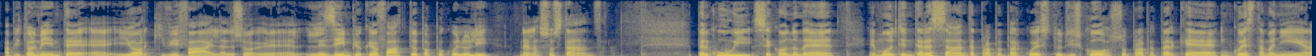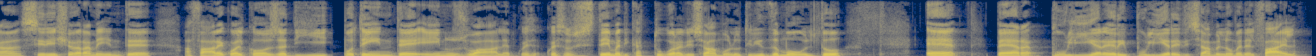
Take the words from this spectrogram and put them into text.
abitualmente eh, io archivi i file. Adesso eh, l'esempio che ho fatto è proprio quello lì, nella sostanza. Per cui secondo me è molto interessante proprio per questo discorso, proprio perché in questa maniera si riesce veramente a fare qualcosa di potente e inusuale. Questo sistema di cattura, diciamo, lo utilizzo molto, è per pulire, ripulire, diciamo, il nome del file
